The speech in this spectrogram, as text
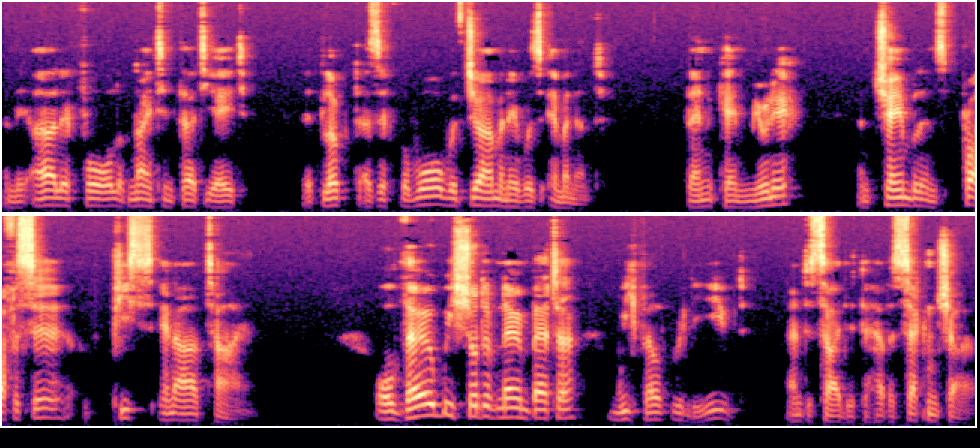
In the early fall of 1938, it looked as if the war with Germany was imminent. Then came Munich and Chamberlain's prophecy of peace in our time. Although we should have known better, we felt relieved and decided to have a second child.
